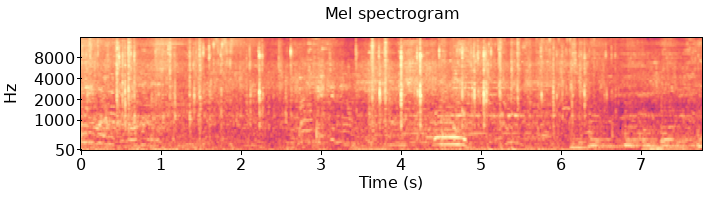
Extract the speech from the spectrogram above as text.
오래 걸리지 않았네. 이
